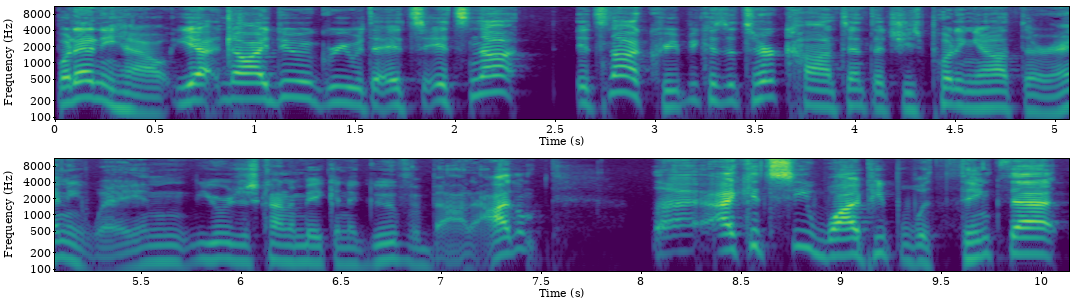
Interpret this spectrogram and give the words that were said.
but anyhow, yeah. No, I do agree with that. It's it's not it's not creepy because it's her content that she's putting out there anyway, and you were just kind of making a goof about it. I don't. I, I could see why people would think that.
